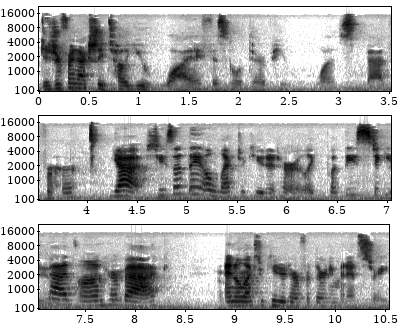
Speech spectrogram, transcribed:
did your friend actually tell you why physical therapy was bad for her? Yeah, she said they electrocuted her, like put these sticky Yeah, pads on her okay. back and electrocuted her for 30 minutes straight.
